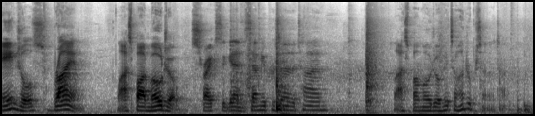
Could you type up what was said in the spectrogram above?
Angels, Brian. Last spot mojo. Strikes again 70% of the time. Last spot mojo hits 100% of the time.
